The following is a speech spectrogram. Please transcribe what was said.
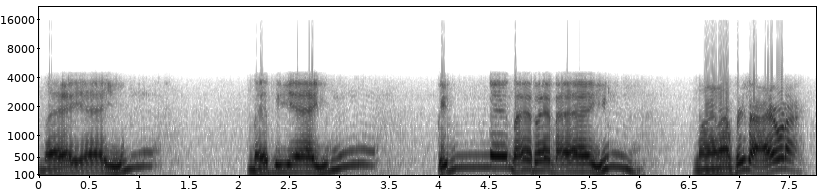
നയായും നരിയായും പിന്നെ നരനായും. മനസ്സിലായോടെ?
